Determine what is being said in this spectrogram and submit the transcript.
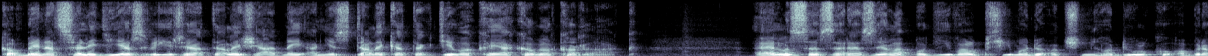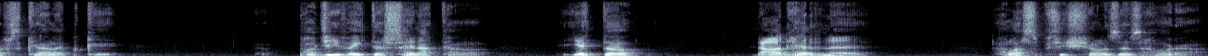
Kombinace lidí a zvířat, ale žádnej ani zdaleka tak divoké jako vlkodlak. El se zarazil a podíval přímo do očního důlku obrovské lepky. Podívejte se na to. Je to nádherné. Hlas přišel ze zhora.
